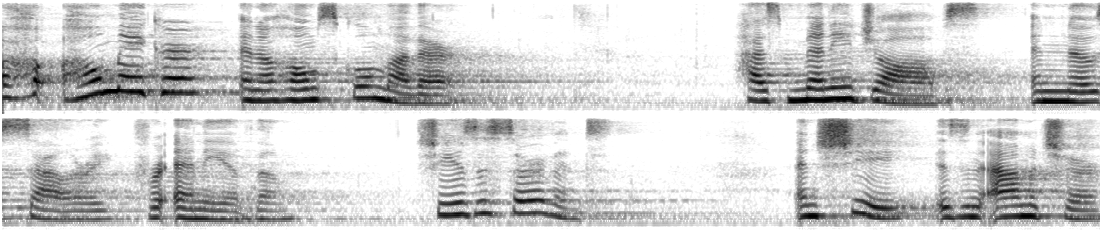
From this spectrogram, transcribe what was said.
a homemaker and a homeschool mother has many jobs and no salary for any of them. She is a servant, and she is an amateur.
